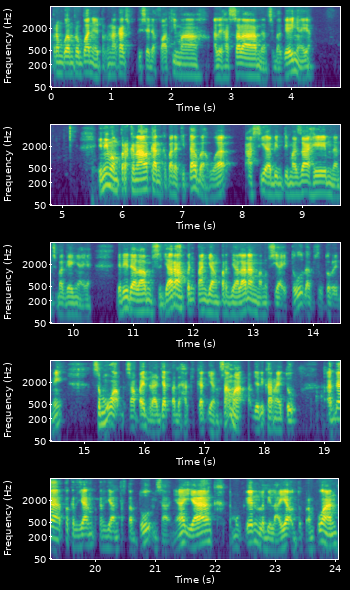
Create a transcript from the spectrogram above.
perempuan-perempuan yang diperkenalkan seperti Sayyidah Fatimah alaihissalam dan sebagainya ya. Ini memperkenalkan kepada kita bahwa Asia binti Mazahim dan sebagainya ya. Jadi dalam sejarah panjang perjalanan manusia itu dalam struktur ini semua sampai derajat pada hakikat yang sama. Jadi karena itu ada pekerjaan-pekerjaan tertentu misalnya yang mungkin lebih layak untuk perempuan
